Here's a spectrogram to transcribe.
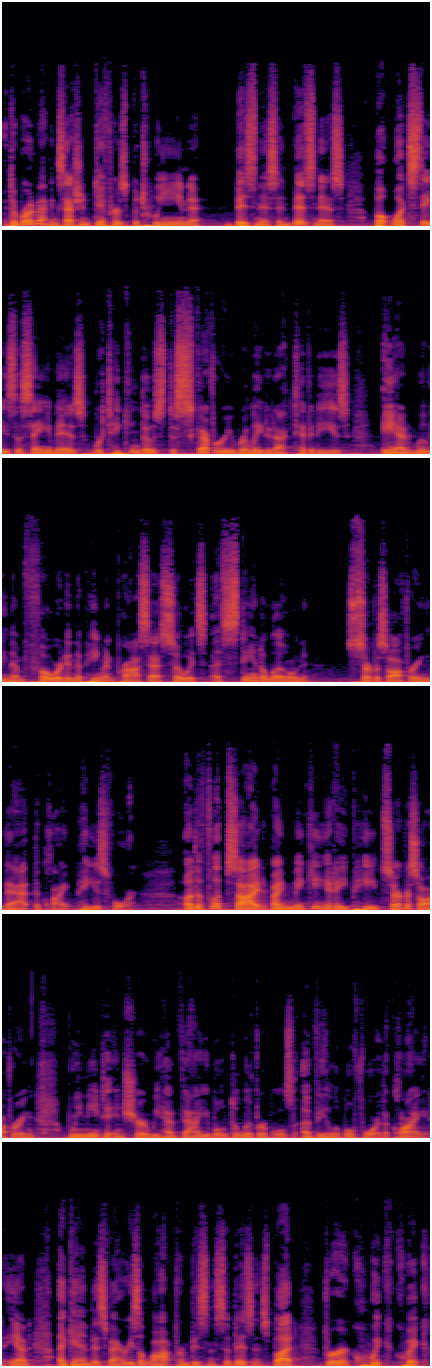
the road mapping session differs between business and business, but what stays the same is we're taking those discovery related activities and moving them forward in the payment process so it's a standalone service offering that the client pays for. On the flip side, by making it a paid service offering, we need to ensure we have valuable deliverables available for the client. And again, this varies a lot from business to business, but for a quick, quick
